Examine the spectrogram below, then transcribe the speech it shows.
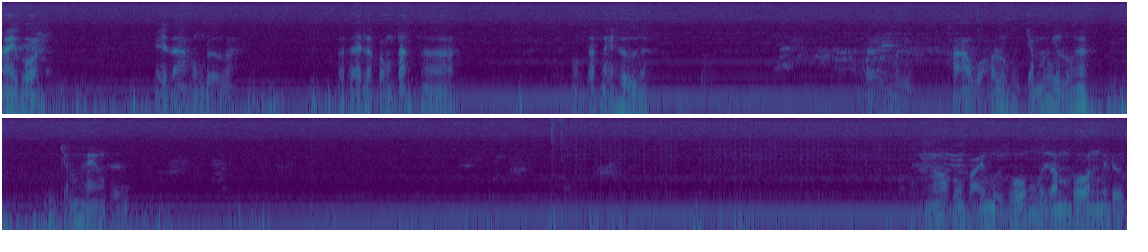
2V đây là không được rồi. Có thể là công tắc ờ, công tắc này hư nè. Rồi mình tháo bỏ luôn, mình chấm vô luôn ha. Mình chấm hàng thử. Nó cũng phải 14 15V mới được.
